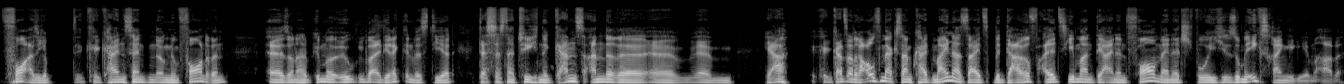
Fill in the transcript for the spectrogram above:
Fonds, also ich habe keinen Cent in irgendeinem Fonds drin, äh, sondern habe immer überall direkt investiert, dass das natürlich eine ganz andere, äh, ähm, ja, ganz andere Aufmerksamkeit meinerseits bedarf als jemand, der einen Fonds managt, wo ich Summe X reingegeben habe.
